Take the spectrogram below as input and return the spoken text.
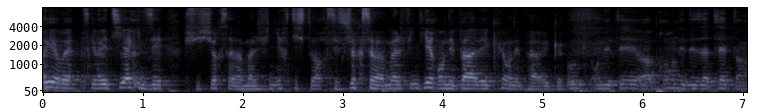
oui, ouais, parce qu'il y avait Tia qui disait Je suis sûr que ça va mal finir cette histoire, c'est sûr que ça va mal finir, on n'est pas avec eux, on n'est pas avec eux. On était, après, on est des athlètes, hein,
